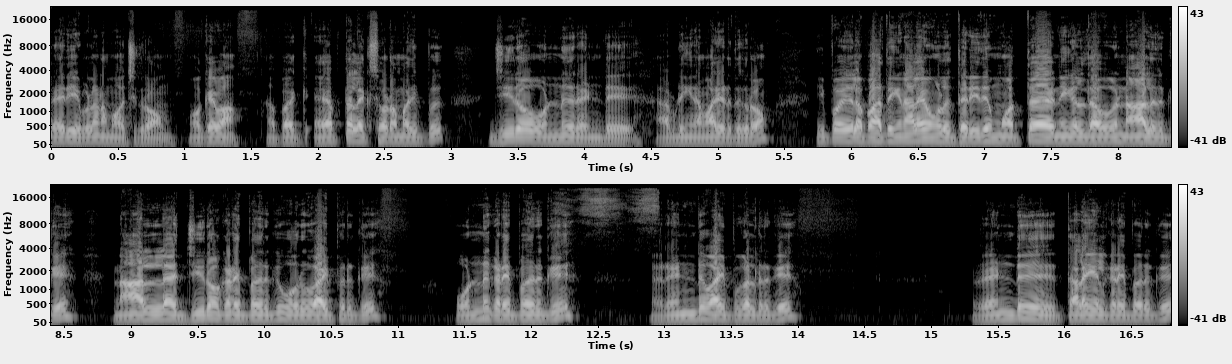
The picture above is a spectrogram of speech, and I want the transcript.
வேரியபிளை நம்ம வச்சுக்கிறோம். ஓகேவா அப்போ கேபிட்டல் எக்ஸோட மதிப்பு ஜீரோ ஒன்று ரெண்டு அப்படிங்கிற மாதிரி எடுத்துக்கிறோம். இப்போ இதில் பார்த்தீங்கனாலே உங்களுக்கு தெரியுது மொத்த நிகழ்தகவு நாலு இருக்குது நாலில் ஜீரோ கிடைப்பதற்கு ஒரு வாய்ப்பு இருக்குது ஒன்று கிடைப்பதற்கு ரெண்டு வாய்ப்புகள் இருக்குது ரெண்டு தலைகள் கிடைப்பதற்கு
